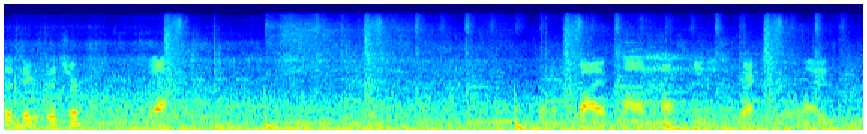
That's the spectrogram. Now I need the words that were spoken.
I take a picture? Yeah. Got a five pound muskie just wrecked your life.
